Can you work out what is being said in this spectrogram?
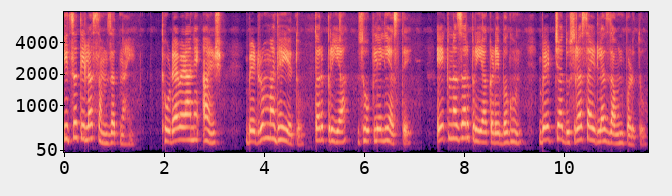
तिचं तिला समजत नाही. थोड्या वेळाने अंश बेडरूममध्ये येतो तर प्रिया झोपलेली असते. एक नजर प्रियाकडे बघून बेडच्या दुसऱ्या साईडला जाऊन पडतो.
